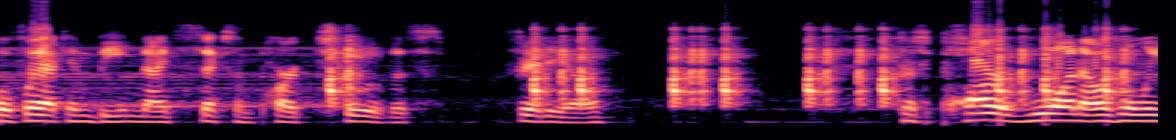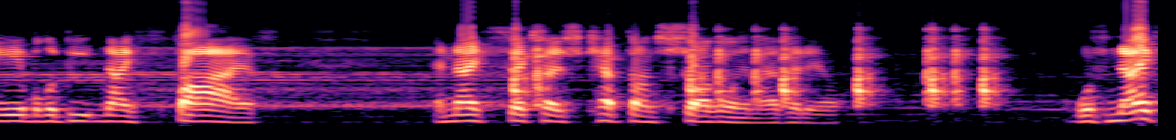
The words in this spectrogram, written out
Hopefully I can beat Night 6 in part 2 of this video. Because part 1 I was only able to beat Night 5. And Night 6 I just kept on struggling in that video. With Night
